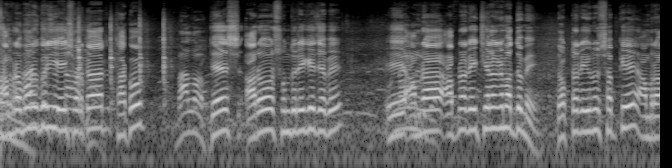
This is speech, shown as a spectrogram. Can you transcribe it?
আমরা মনে করি এই সরকার থাকুক ভালো। দেশ আরও সুন্দর এগিয়ে যাবে। এ আমরা আপনার এই চ্যানেলের মাধ্যমে ডক্টর ইউনুস সাহেবকে আমরা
